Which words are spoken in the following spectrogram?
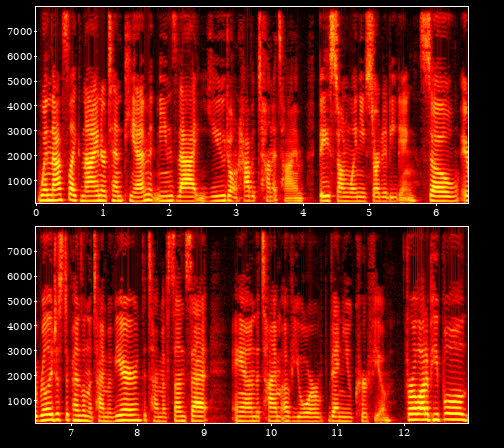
When that's like 9 or 10 p.m., it means that you don't have a ton of time based on when you started eating. So it really just depends on the time of year, the time of sunset, and the time of your venue curfew for a lot of people,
